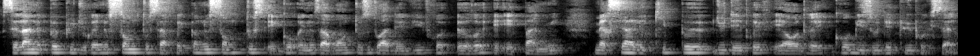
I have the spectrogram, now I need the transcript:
Cela ne peut plus durer. Nous sommes tous africains, nous sommes tous égaux et nous avons tous droit de vivre heureux et épanouis. Merci à l'équipe du débrief et à Audrey. Gros bisous depuis Bruxelles.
